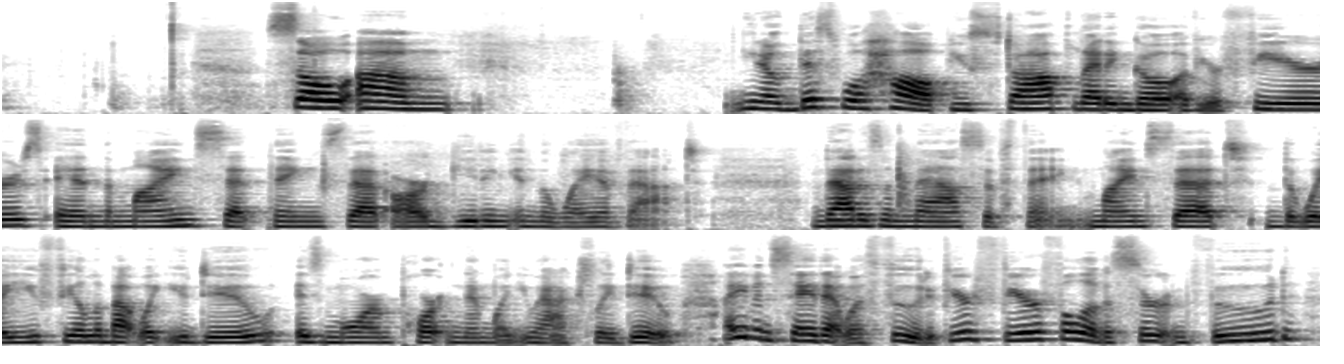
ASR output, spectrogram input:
So um, you know this will help you stop letting go of your fears and the mindset things that are getting in the way of that. That is a massive thing. Mindset, the way you feel about what you do is more important than what you actually do. I even say that with food. If you're fearful of a certain food,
